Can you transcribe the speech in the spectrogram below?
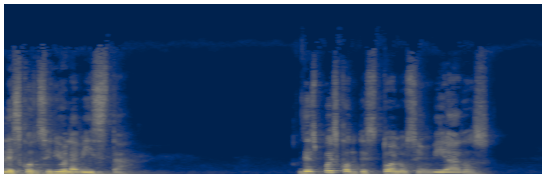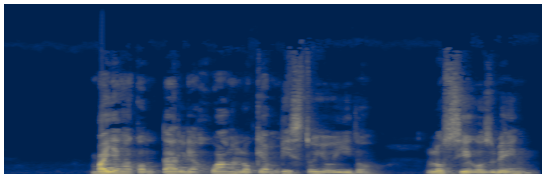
les concedió la vista. Después contestó a los enviados, Vayan a contarle a Juan lo que han visto y oído. Los ciegos ven,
